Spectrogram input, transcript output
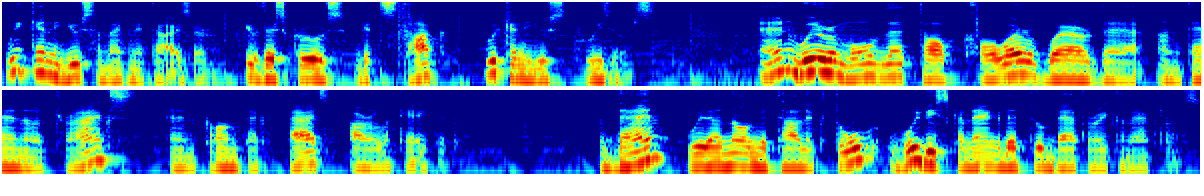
we can use a magnetizer. If the screws get stuck, we can use tweezers. And we remove the top cover where the antenna tracks and contact pads are located. Then, with a non-metallic tool, we disconnect the two battery connectors.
